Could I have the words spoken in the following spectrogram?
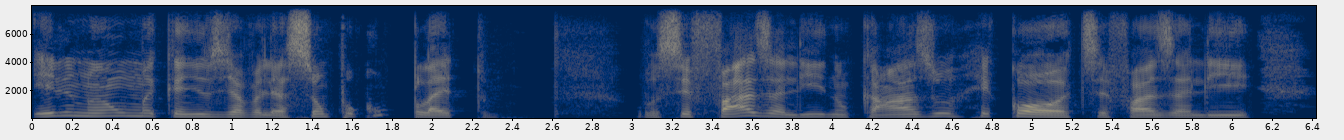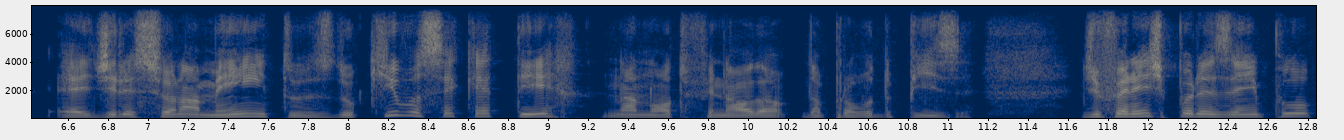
ele não é um mecanismo de avaliação por completo. Você faz ali, no caso, recortes, você faz ali é, direcionamentos do que você quer ter na nota final da, da prova do PISA. Diferente, por exemplo,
